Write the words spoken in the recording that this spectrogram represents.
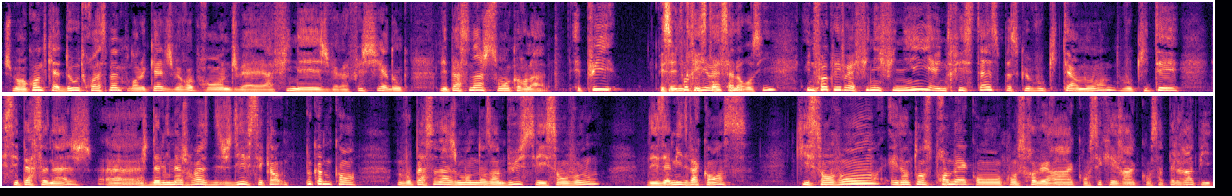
Je me rends compte qu'il y a deux ou trois semaines pendant lesquelles je vais reprendre, je vais affiner, je vais réfléchir. Donc les personnages sont encore là. Et puis Et c'est une tristesse alors aussi une fois que le livre est fini, fini, il y a une tristesse parce que vous quittez un monde, vous quittez ces personnages. Euh, je donne l'image, je dis, c'est un peu comme quand vos personnages montent dans un bus et ils s'en vont, des amis de vacances qui s'en vont et dont on se promet qu'on se reverra, qu'on s'écrira, qu'on s'appellera, puis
